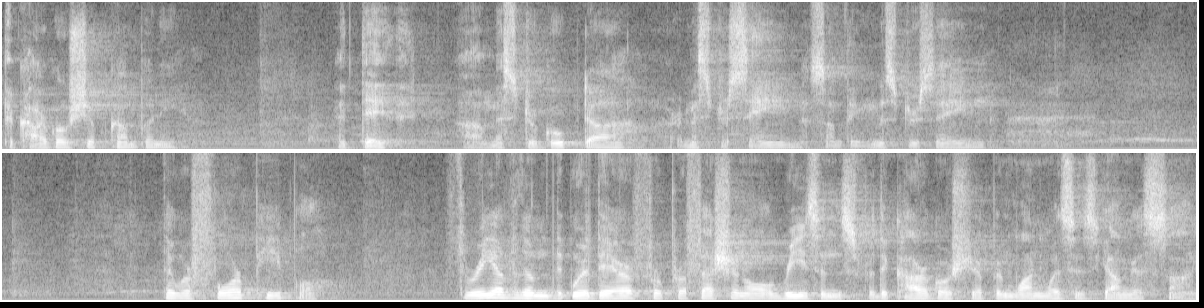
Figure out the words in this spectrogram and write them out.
the cargo ship company. Uh, Mr. Gupta, or Mr. Sane, something Mr. Sane. There were four people, Three of them were there for professional reasons for the cargo ship, and one was his youngest son.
